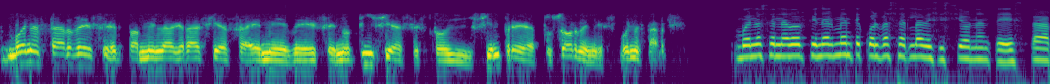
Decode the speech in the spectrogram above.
Buenas tardes, eh, Pamela. Gracias a MBS Noticias. Estoy siempre a tus órdenes. Buenas tardes. Bueno, senador, finalmente, ¿cuál va a ser la decisión ante esta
